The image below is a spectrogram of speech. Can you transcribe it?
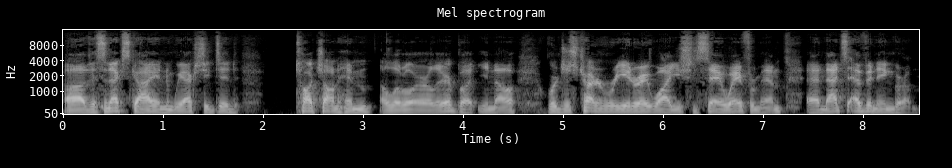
Uh, this next guy, and we actually did touch on him a little earlier, but you know, we're just trying to reiterate why you should stay away from him, and that's Evan Engram.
